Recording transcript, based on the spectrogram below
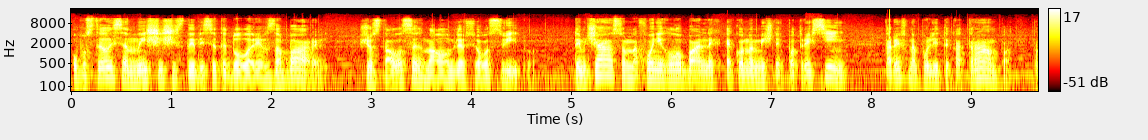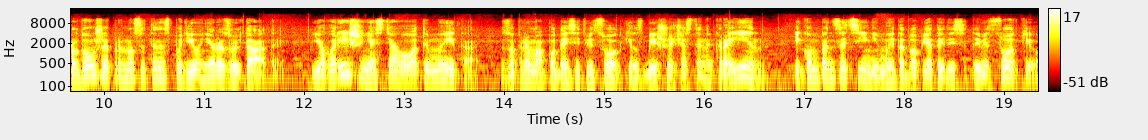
опустилися нижче 60 доларів за барель, що стало сигналом для всього світу. Тим часом, на фоні глобальних економічних потрясінь, тарифна політика Трампа продовжує приносити несподівані результати. Його рішення стягувати мита, зокрема по 10% з більшої частини країн, і компенсаційні мита до 50%,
